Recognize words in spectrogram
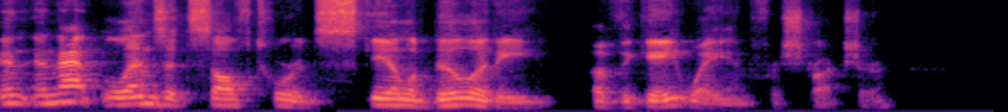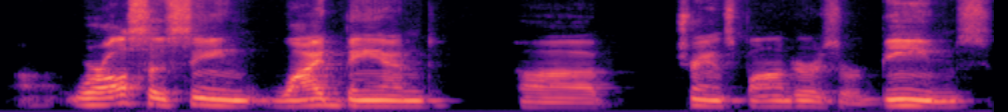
And, and that lends itself towards scalability of the gateway infrastructure. Uh, we're also seeing wideband uh, transponders or beams,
